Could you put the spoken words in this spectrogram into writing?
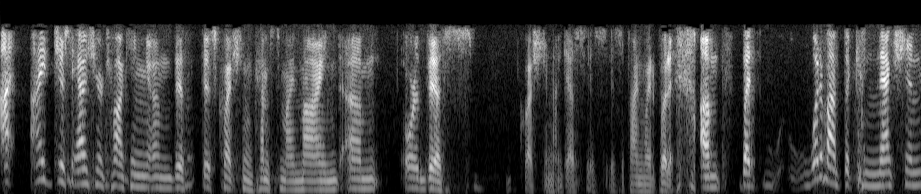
I I just as you're talking, um, this this question comes to my mind, um, or this question. I guess is is a fine way to put it. Um, but what about the connection?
